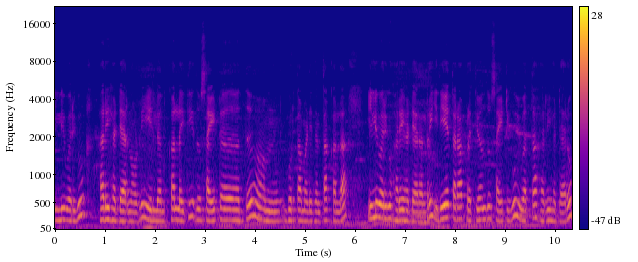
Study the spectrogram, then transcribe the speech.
ಇಲ್ಲಿವರೆಗೂ ಹರಿ ಹಡ್ಡ್ಯಾರ ನೋಡ್ರಿ, ಇಲ್ಲೊಂದು ಕಲ್ಲು ಐತಿ, ಇದು ಸೈಟದ್ದು ಗುರ್ತ ಮಾಡಿದಂಥ ಕಲ್ಲ. ಇಲ್ಲಿವರೆಗೂ ಹರಿ ಇದೇ ಥರ ಪ್ರತಿಯೊಂದು ಸೈಟಿಗೂ ಇವತ್ತು ಹರಿ ಹಡ್ಡ್ಯಾರು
